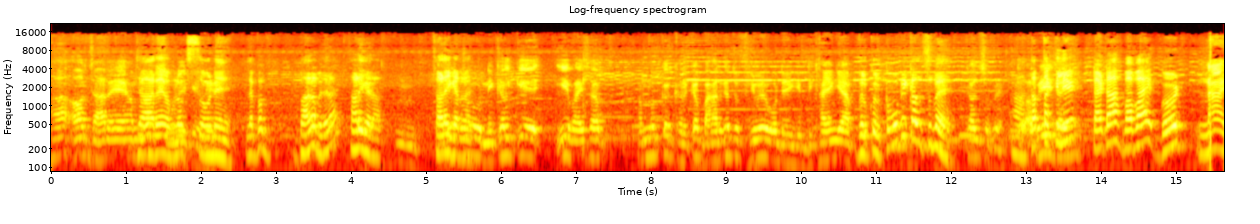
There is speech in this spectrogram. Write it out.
हाँ और जा रहे हैं हम जा रहे हैं हम लोग सोने। लगभग बारह बज रहा है साढ़े ग्यारह। हम्म। साढ़े ग्यारह। जो निकल के ये भाई साहब हम लोग का घर का बाहर का जो व्यू है वो देगी दिखाएँगे आप। बिल्कुल वो भी कल सुबह कल सुबह। हाँ तो तब तक के लिए टाटा बाय बाय गुड नाइट।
